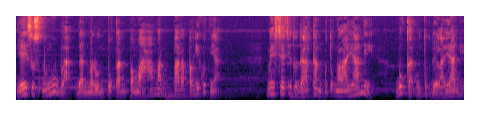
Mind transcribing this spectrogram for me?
Yesus mengubah dan meruntuhkan pemahaman para pengikutnya. Mesias itu datang untuk melayani, bukan untuk dilayani.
